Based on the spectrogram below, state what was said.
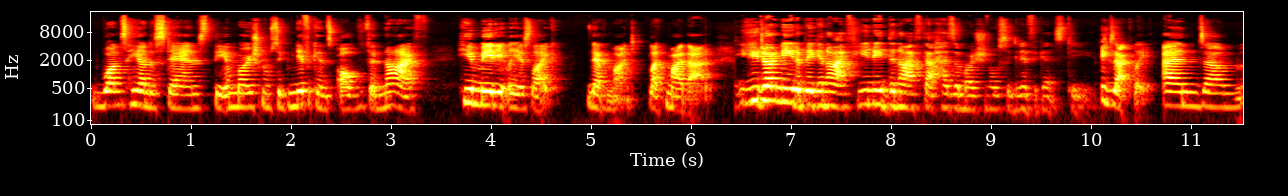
once he understands the emotional significance of the knife, he immediately is like, never mind, like, my bad. You don't need a bigger knife. You need the knife that has emotional significance to you. Exactly. And, um,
